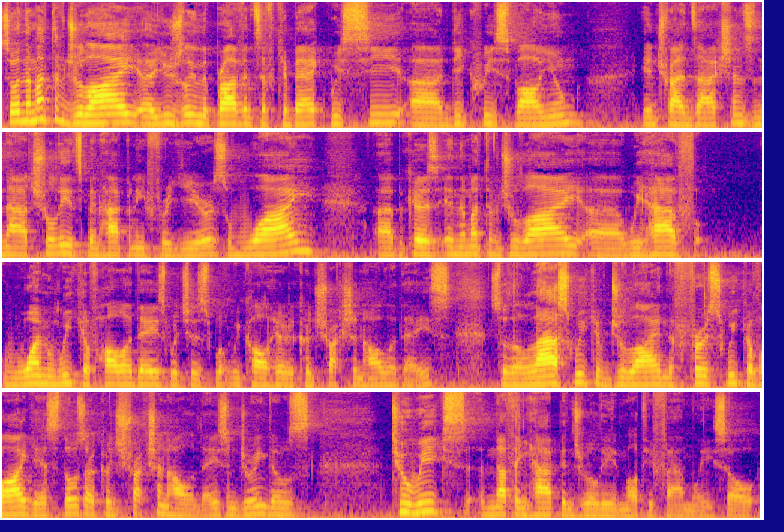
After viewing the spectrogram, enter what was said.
So in the month of July, uh, usually in the province of Quebec, we see uh, decreased volume in transactions. Naturally, it's been happening for years. Why? Uh, because in the month of July, uh, we have one week of holidays, which is what we call here construction holidays. So the last week of July and the first week of August, those are construction holidays. And during those two weeks, nothing happens really in multifamily. So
